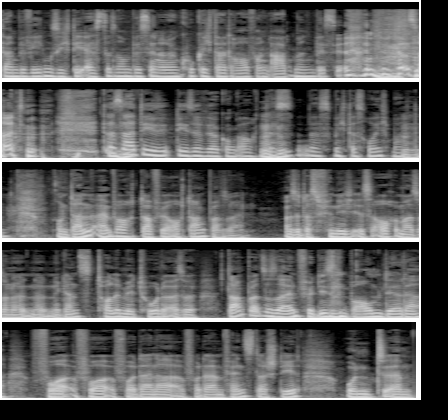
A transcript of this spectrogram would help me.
dann bewegen sich die Äste so ein bisschen und dann gucke ich da drauf und atme ein bisschen. Das hat, das hat die, diese Wirkung auch, dass, mhm. dass mich das ruhig macht. Mhm. Und dann einfach dafür auch dankbar sein. Also das finde ich ist auch immer so eine, eine, eine, ganz tolle Methode. Also dankbar zu sein für diesen Baum, der da vor, vor, vor, deiner, vor deinem Fenster steht. Und ähm,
